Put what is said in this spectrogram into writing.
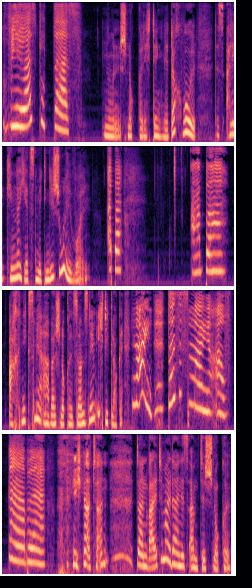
Wie hörst du das? Nun, Schnuckel, ich denk mir doch wohl, dass alle Kinder jetzt mit in die Schule wollen. Aber, aber, Ach, nix mehr aber, Schnuckel, sonst nehm ich die Glocke. nein, das ist meine Aufgabe. ja, dann, dann walte mal deines Amtes, Schnuckel.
